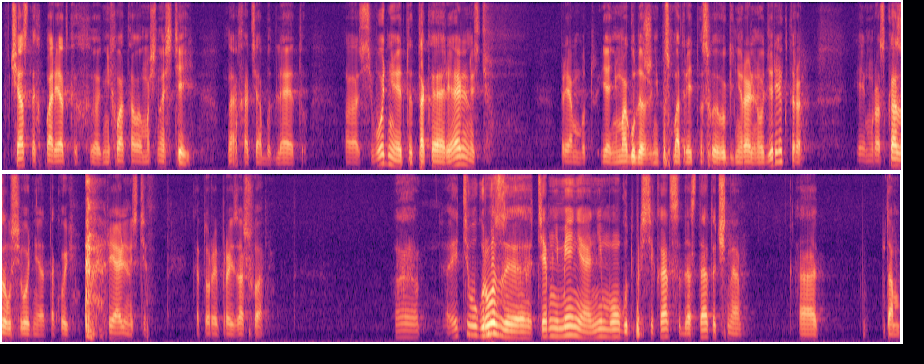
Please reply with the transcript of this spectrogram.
в частных порядках не хватало мощностей, да, хотя бы для этого. А сегодня это такая реальность, прям вот я не могу даже не посмотреть на своего генерального директора, я ему рассказывал сегодня о такой реальности, которая произошла. Эти угрозы, тем не менее, они могут пресекаться достаточно, а, там,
